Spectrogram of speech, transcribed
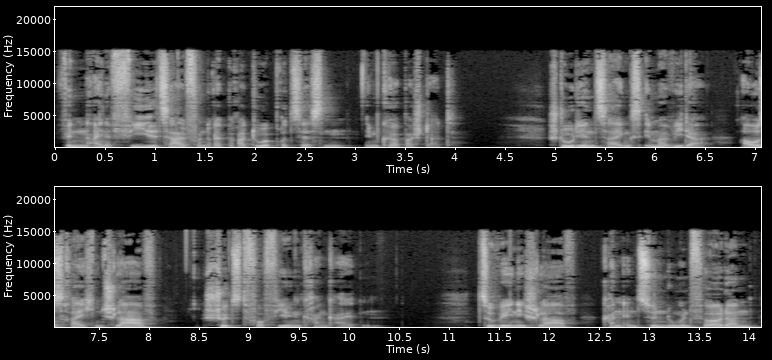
finden eine Vielzahl von Reparaturprozessen im Körper statt. Studien zeigen es immer wieder, ausreichend Schlaf schützt vor vielen Krankheiten. Zu wenig Schlaf kann Entzündungen fördern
